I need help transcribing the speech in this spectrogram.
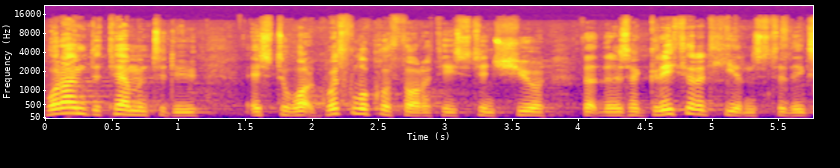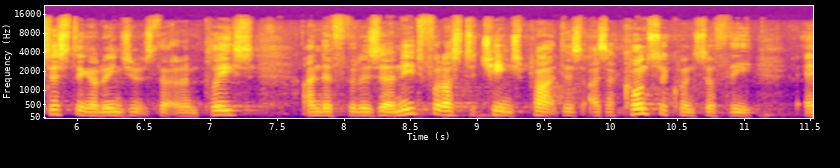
what I'm determined to do is to work with local authorities to ensure that there is a greater adherence to the existing arrangements that are in place and if there is a need for us to change practice as a consequence of the uh,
